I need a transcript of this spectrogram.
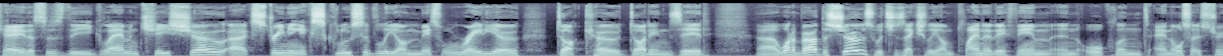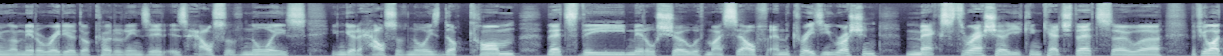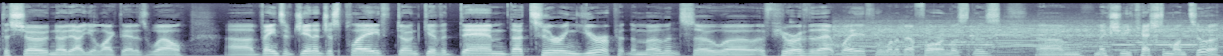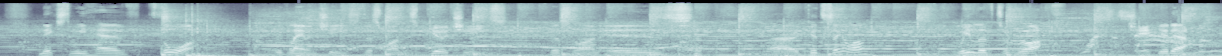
Okay, this is the Glam and Cheese Show, uh, streaming exclusively on metalradio.co.nz. Uh, one of our other shows, which is actually on Planet FM in Auckland and also streaming on metalradio.co.nz, is House of Noise. You can go to houseofnoise.com. That's the metal show with myself and the crazy Russian Max Thrasher. You can catch that. So uh, if you like this show, no doubt you'll like that as well. Uh, Vains of Jenna just played. Don't give a damn. They're touring Europe at the moment, so uh, if you're over that way, if you're one of our foreign listeners, um, make sure you catch them on tour. Next, we have Thor with Glam and Cheese. This one's pure cheese. This one is uh, good sing along. We live to rock. Check it out.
